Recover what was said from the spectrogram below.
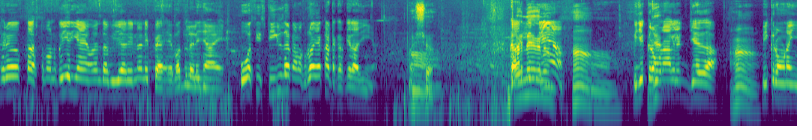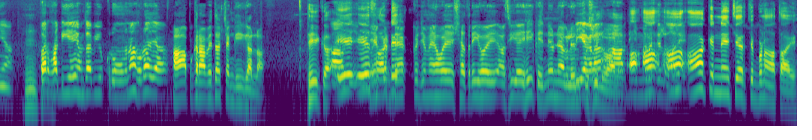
ਫਿਰ ਕਸਟਮਰ ਨੂੰ ਕਈ ਵਾਰੀ ਐ ਹੋ ਜਾਂਦਾ ਵੀ ਯਾਰ ਇਹਨਾਂ ਨੇ ਪੈਸੇ ਵੱਧ ਲੈ ਲਏ ਜਾਂ ਐਂ। ਉਹ ਅਸੀਂ ਸਟੀਲ ਦਾ ਕੰਮ ਥੋੜਾ ਜਿਹਾ ਘੱਟ ਕਰਕੇ ਰਾਜੀ ਆ। ਅੱਛਾ। ਅਗਲੇ ਆ ਹਾਂ। ਹਾਂ। ਵੀ ਜੇ ਕਰਾਉਣਾ ਅਗਲੇ ਨੇ ਜ਼ਿਆਦਾ ਹਾਂ। ਵੀ ਕਰਾਉਣਾ ਹੀ ਆ। ਪਰ ਸਾਡੀ ਇਹ ਹੁੰਦਾ ਵੀ ਉਹ ਕ੍ਰੋਮ ਨਾ ਥੋੜਾ ਜਿਹਾ। ਆਪ ਕਰਾਵੇ ਤਾਂ ਚੰਗੀ ਗੱਲ ਆ। ਠੀਕ ਆ। ਇਹ ਇਹ ਸਾਡੇ ਡੈਕ ਜਿਵੇਂ ਹੋਏ ਛਤਰੀ ਹੋਏ ਅਸੀਂ ਇਹੀ ਕਹਿੰਦੇ ਹੁੰਨੇ ਅਗਲੇ ਨੂੰ ਤੁਸੀਂ ਅਗਲਾ ਲਵਾ ਲਓ। ਤੇ ਆ ਆ ਕਿੰਨੇ ਚਿਰ ਚ ਬਣਾਤਾ ਇਹ?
